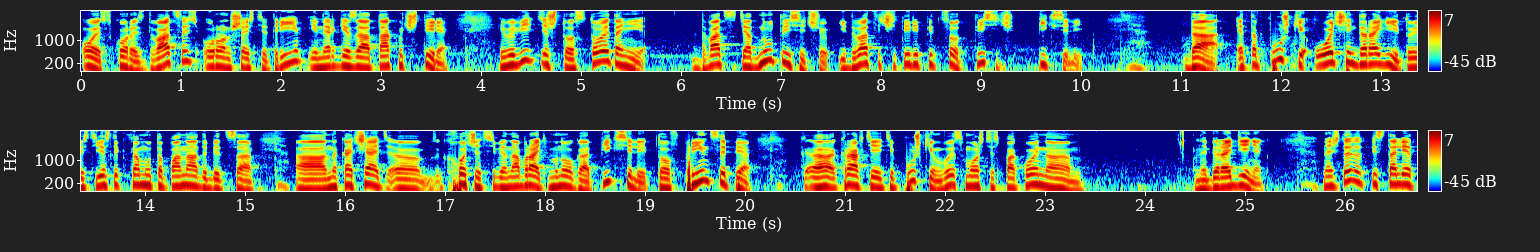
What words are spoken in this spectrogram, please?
ой, скорость 20, урон 6,3, энергия за атаку 4. И вы видите, что стоят они 21 тысячу и 24 500 тысяч пикселей. Да, это пушки очень дорогие. То есть, если кому-то понадобится э, накачать, э, хочет себе набрать много пикселей, то в принципе, э, крафте эти пушки, вы сможете спокойно набирать денег. Значит, этот пистолет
